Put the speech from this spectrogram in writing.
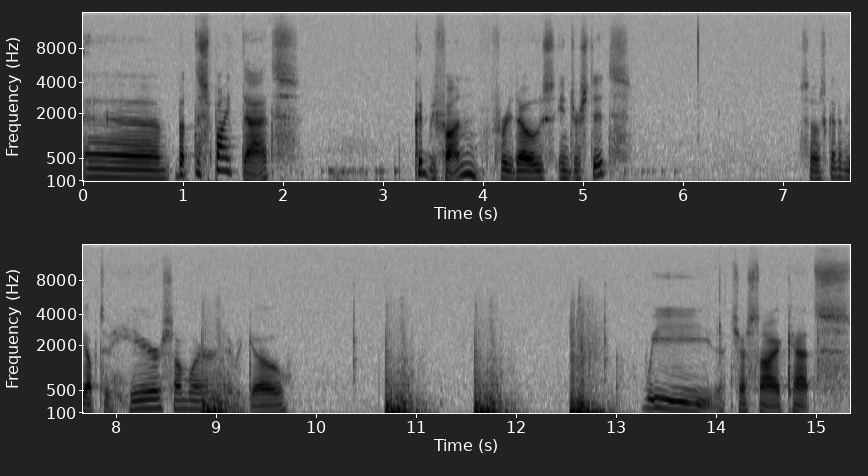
Uh, but despite that, could be fun for those interested. So it's gonna be up to here somewhere. There we go. We, the Cheshire Cats.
